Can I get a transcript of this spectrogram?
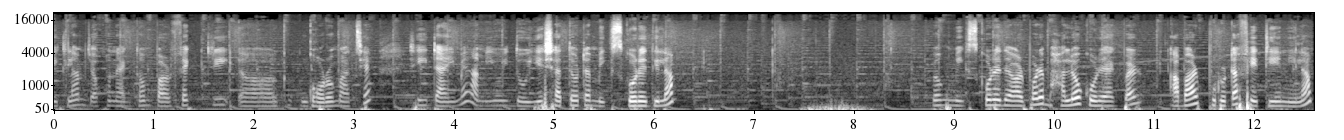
দেখলাম যখন একদম পারফেক্টলি গরম আছে, সেই টাইমে আমি ওই দইয়ের সাথে ওটা মিক্স করে দিলাম। এবং মিক্স করে দেওয়ার পরে ভালো করে একবার আবার পুরোটা ফেটিয়ে নিলাম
